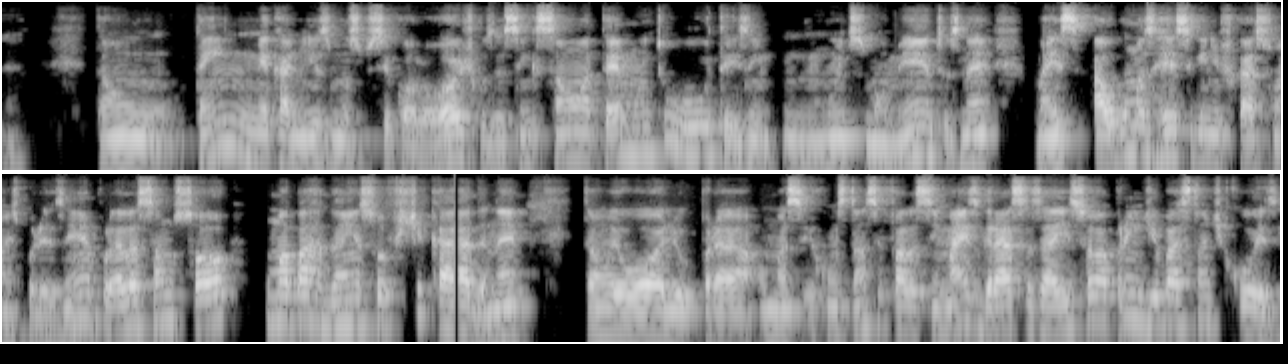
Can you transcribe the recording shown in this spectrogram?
Né? Então, tem mecanismos psicológicos assim que são até muito úteis em, em, muitos momentos, né? Mas algumas ressignificações, por exemplo, elas são só uma barganha sofisticada, né? Então eu olho para uma circunstância e falo assim, mas graças a isso eu aprendi bastante coisa.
